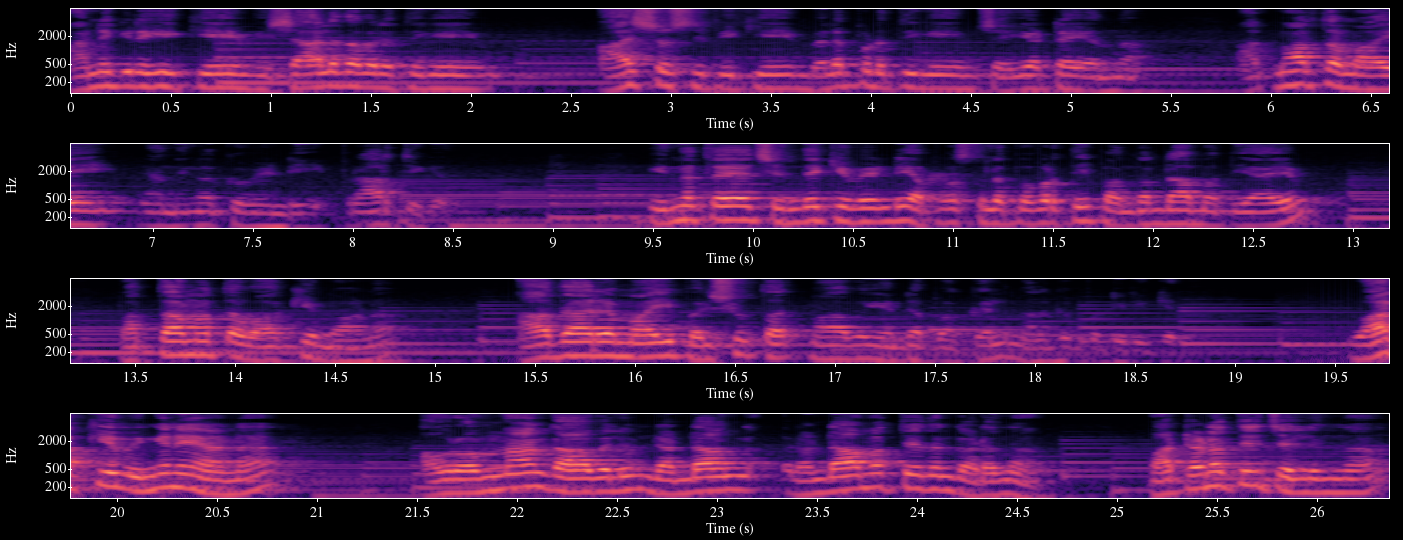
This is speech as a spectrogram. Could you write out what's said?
അനുഗ്രഹിക്കുകയും വിശാലത വരുത്തുകയും ആശ്വസിപ്പിക്കുകയും ബലപ്പെടുത്തുകയും ചെയ്യട്ടെ എന്ന് ആത്മാർത്ഥമായി ഞാൻ നിങ്ങൾക്ക് വേണ്ടി പ്രാർത്ഥിക്കുന്നു. ഇന്നത്തെ ചിന്തയ്ക്ക് വേണ്ടി അപ്പോസ്തല പ്രവൃത്തി പന്ത്രണ്ടാം അധ്യായം പത്താമത്തെ വാക്യമാണ് ആധാരമായി പരിശുദ്ധാത്മാവ് എന്റെ പക്കൽ നൽകപ്പെട്ടിരിക്കുന്നു. വാക്യം ഇങ്ങനെയാണ്. അവർ ഒന്നാം കാവലും രണ്ടാം രണ്ടാമത്തേതും കടന്ന് പട്ടണത്തിൽ ചെല്ലുന്ന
